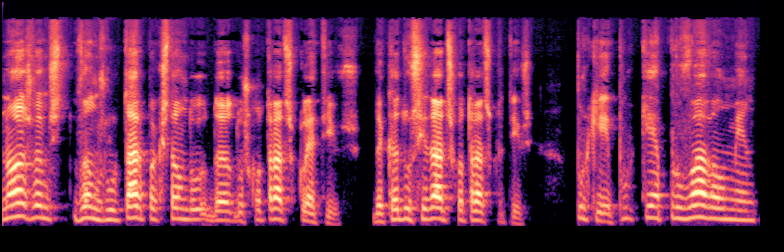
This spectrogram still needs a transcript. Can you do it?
nós vamos, vamos lutar para a questão do, da, dos contratos coletivos, da caducidade dos contratos coletivos. Porquê? Porque é provavelmente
